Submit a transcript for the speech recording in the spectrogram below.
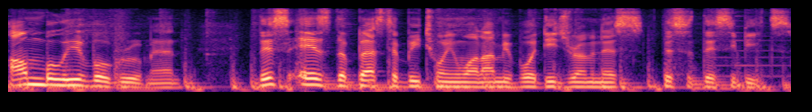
Unbelievable group, man. This is the best of B21. I'm your boy DJ Reminisce. This is Desi Beats.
